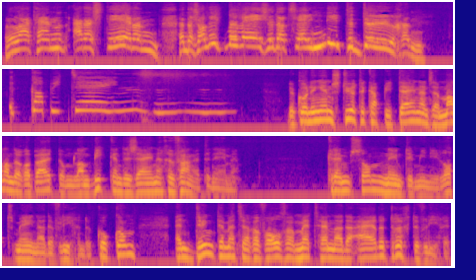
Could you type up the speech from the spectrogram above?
Laat hen arresteren en dan zal ik bewijzen dat zij niet te deugen. Kapitein. De koningin stuurt de kapitein en zijn mannen erop uit om Lambiek en de zijnen gevangen te nemen. Crimson neemt de minilot mee naar de vliegende kokon en dwingt hem met zijn revolver met hem naar de aarde terug te vliegen.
